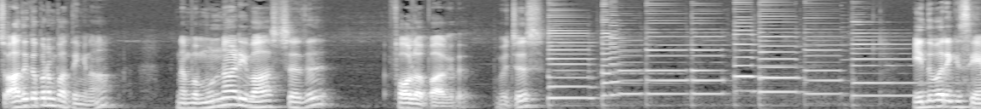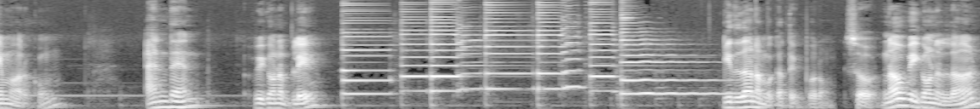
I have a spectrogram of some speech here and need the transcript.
So அதுக்கப்புறம் பார்த்தீங்கன்னா நம்ம முன்னாடி வாசித்தது ஃபாலோ அப் ஆகுது விச் இஸ் இது வரைக்கும் சேமாக இருக்கும் அண்ட் தென் வி கோன் ப்ளே இதுதான் நம்ம கற்றுக்க போகிறோம் ஸோ நவ் வி கோன் லேர்ன்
